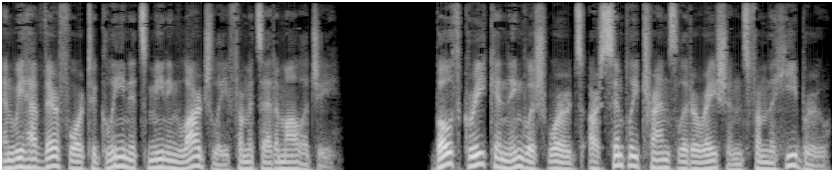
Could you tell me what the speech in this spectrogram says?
and we have therefore to glean its meaning largely from its etymology. Both Greek and English words are simply transliterations from the Hebrew,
